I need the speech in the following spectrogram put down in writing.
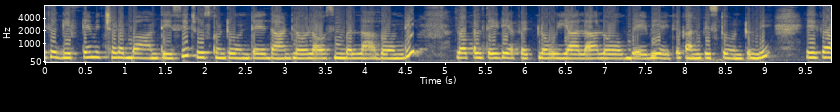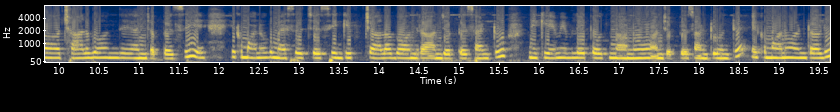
ఇక గిఫ్ట్ ఏమి ఇచ్చడం అని తీసి చూసుకుంటూ ఉంటే దాంట్లో లవ్ సింబల్ లాగా ఉండి లోపల త్రీ ఎఫెక్ట్లో ఉయ్యాలలో బేబీ అయితే కనిపిస్తూ ఉంటుంది. ఇక చాలా బాగుంది అని చెప్పేసి ఇక మనకు మెసేజ్ చేసి గిఫ్ట్ చాలా బాగుందిరా అని చెప్పేసి అంటూ నీకు ఏమి ఇవ్వలేకపోతున్నాను అని చెప్పేసి అంటూ ఉంటే ఇక మా ఇస్తాను అంటాడు.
